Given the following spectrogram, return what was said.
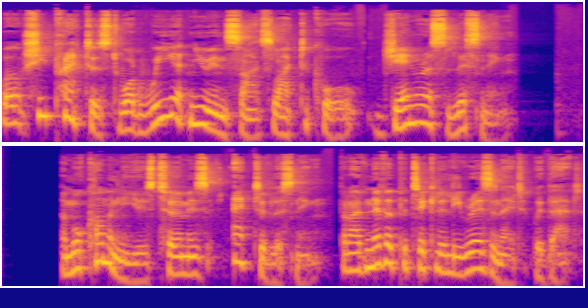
Well, she practiced what we at New Insights like to call generous listening. A more commonly used term is active listening, but I've never particularly resonated with that.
